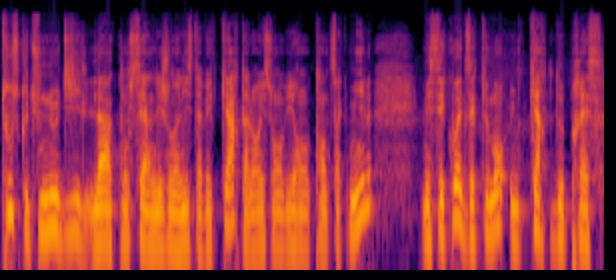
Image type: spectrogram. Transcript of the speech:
Tout ce que tu nous dis là concerne les journalistes avec carte, alors ils sont environ 35 000, mais c'est quoi exactement une carte de presse?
